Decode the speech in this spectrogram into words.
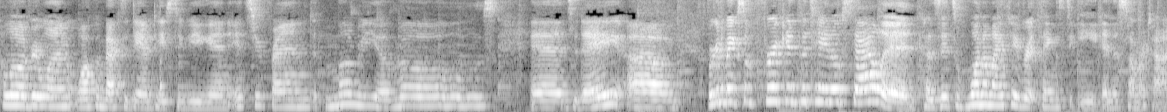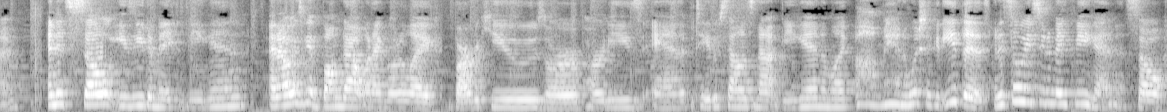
Hello everyone, welcome back to Damn Tasty Vegan. It's your friend Maria Rose. And today um, we're gonna make some freaking potato salad because it's one of my favorite things to eat in the summertime. And it's so easy to make vegan. And I always get bummed out when I go to like barbecues or parties and the potato salad's not vegan. I'm like, oh man, I wish I could eat this. And it's so easy to make vegan. So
